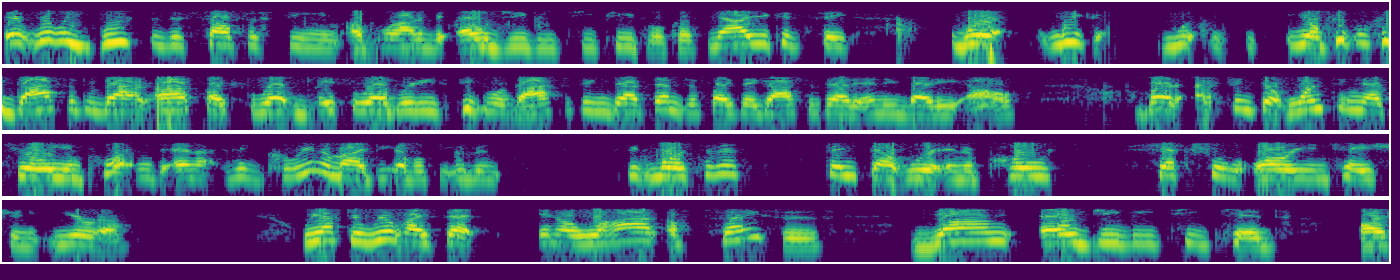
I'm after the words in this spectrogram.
it really boosted the self-esteem of a lot of the LGBT people because now you can see where we, we, you know, people could gossip about us like gay celebrities. People are gossiping about them just like they gossip about anybody else. But I think that one thing that's really important, and I think Karina might be able to even speak more to this, think that we're in a post-sexual orientation era. We have to realize that in a lot of places, young LGBT kids are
